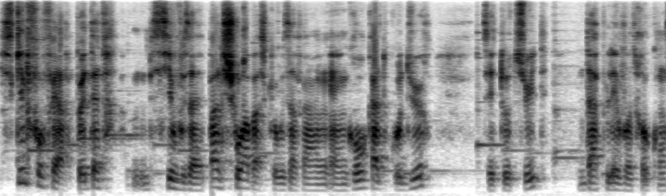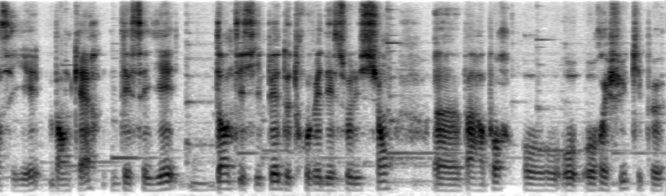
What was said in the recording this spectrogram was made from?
ce qu'il faut faire, peut-être, si vous n'avez pas le choix parce que vous avez un, gros cas de coup dur, c'est tout de suite d'appeler votre conseiller bancaire, d'essayer d'anticiper, de trouver des solutions par rapport aux, refus qui, peut,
